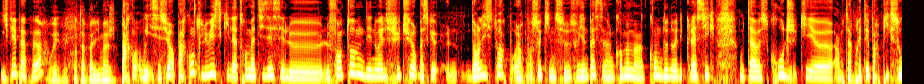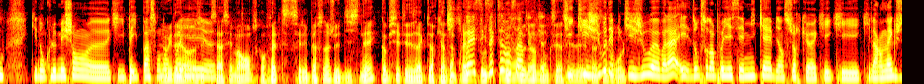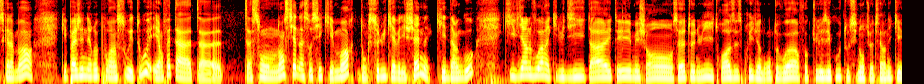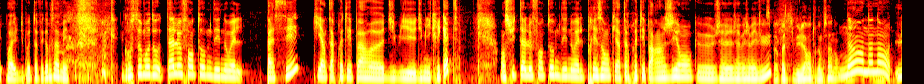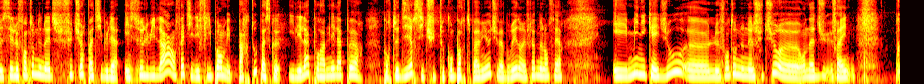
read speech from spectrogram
il fait pas peur. Oui, mais quand t'as pas l'image. Par contre, oui, c'est sûr. Par contre, lui, ce qui l'a traumatisé, c'est le, le fantôme des Noëls futurs. Parce que euh, dans l'histoire, pour, alors pour ceux qui ne se souviennent pas, c'est quand même un conte de Noël classique où tu as Scrooge qui est euh, interprété par Picsou, qui est donc le méchant euh, qui paye pas son Ah oui, d'ailleurs, employé. c'est euh. c'est assez marrant parce qu'en fait, c'est les personnages de Disney, comme si c'était des acteurs qui interprètent. ouais, c'est exactement ça. qui, qui joue des qui joue euh, voilà et donc son employé c'est Mickey bien sûr que, qui, qui, qui l'arnaque jusqu'à la mort qui est pas généreux pour un sou et tout et en fait t'as t'as- t'as son ancien associé qui est mort donc celui qui avait les chaînes qui est Dingo qui vient le voir et qui lui dit t'as été méchant cette nuit trois esprits viendront te voir faut que tu les écoutes ou sinon tu vas te faire niquer. Enfin il dit pas tout à fait comme ça mais grosso modo t'as le fantôme des Noëls passés qui est interprété par euh, Jimmy, Jiminy Cricket Ensuite, tu as le fantôme des Noëls présents qui est interprété par un géant que je- j'avais jamais vu. C'est pas patibulaire, un truc comme ça, non? Non, non, non. C'est le fantôme de Noël futur patibulaire. Et celui-là, en fait, il est flippant, mais partout parce qu'il est là pour amener la peur. Pour te dire, si tu te comportes pas mieux, tu vas brûler dans les flammes de l'enfer. Et Mini Kaiju, euh, le fantôme de Noël futur, euh, on a dû. Enfin,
